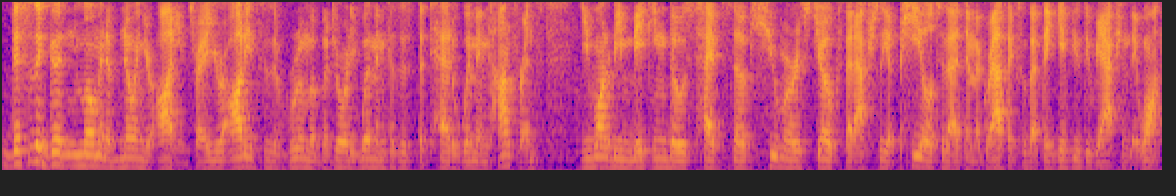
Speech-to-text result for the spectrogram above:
this is a good moment of knowing your audience, right? Your audience is a room of majority women because it's the TED Women Conference. You want to be making those types of humorous jokes that actually appeal to that demographic so that they give you the reaction they want.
